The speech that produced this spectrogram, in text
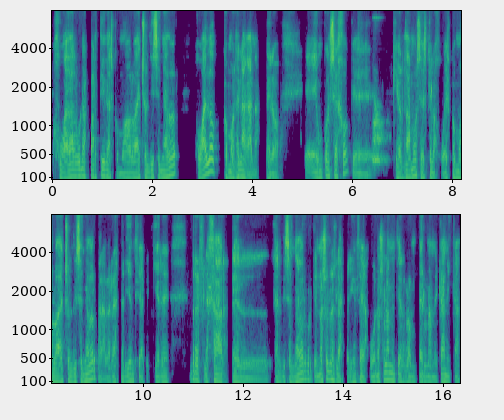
jugad algunas partidas como lo ha hecho el diseñador, jugadlo como os dé la gana, pero un consejo que, que os damos es que lo juegues como lo ha hecho el diseñador para ver la experiencia que quiere reflejar el, diseñador, porque no solo es la experiencia de juego, no solamente es romper una mecánica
